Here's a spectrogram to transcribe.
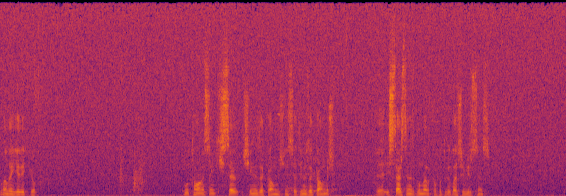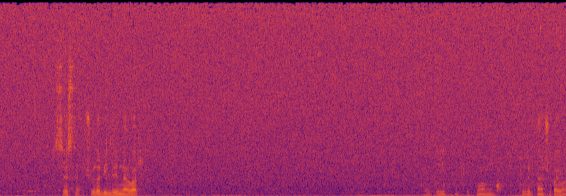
Buna da gerek yok. Bu tamamen sizin kişisel şeyinize kalmış, inisiyatifinize kalmış. Ee, isterseniz bunları kapatıp ya da açabilirsiniz. Sesle, şurada bildirimler var. Mikrofon. Burada bir tane çok hayvan.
